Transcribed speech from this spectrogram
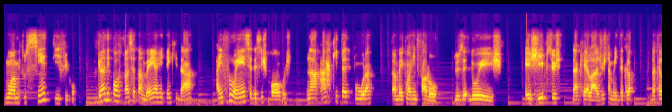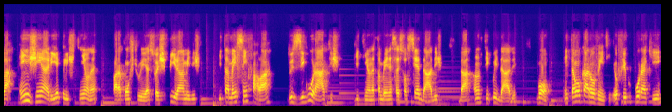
no âmbito científico. Grande importância também a gente tem que dar a influência desses povos na arquitetura, também como a gente falou, dos, dos egípcios, daquela justamente daquela, daquela engenharia que eles tinham, né, para construir as suas pirâmides e também sem falar dos zigurates que tinham né, também nessas sociedades da antiguidade. Bom, então, caro ouvinte, eu fico por aqui.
